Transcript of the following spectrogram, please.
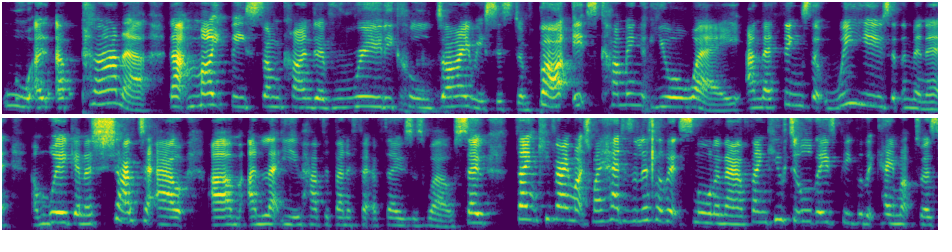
ooh, a, a, planner, that might be some kind of really cool diary system, but it's coming your way. And they're things that we use at the minute, and we're going to shout it out um, and let you have the benefit of those as well. So thank you very much. My head is a little bit smaller now. Thank you to all these people that came up to us.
